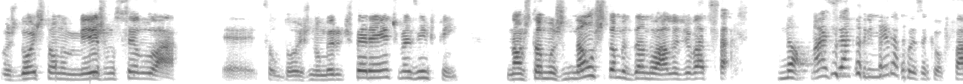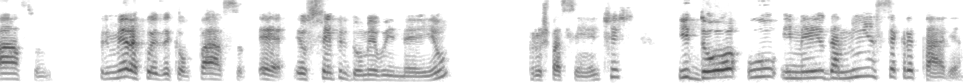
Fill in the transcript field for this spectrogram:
Os dois estão no mesmo celular. É, são dois números diferentes, mas enfim. Nós estamos, não estamos dando aula de WhatsApp. Não. Mas a primeira coisa que eu faço, primeira coisa que eu faço é, eu sempre dou meu e-mail para os pacientes e dou o e-mail da minha secretária.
